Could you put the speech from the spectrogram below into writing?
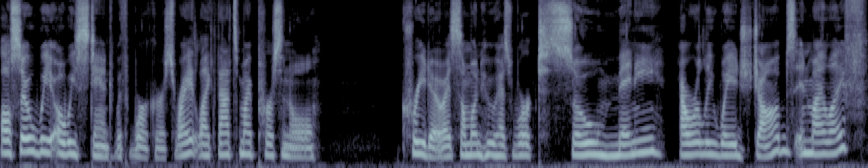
Also, we always stand with workers, right? Like that's my personal credo as someone who has worked so many hourly wage jobs in my life.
